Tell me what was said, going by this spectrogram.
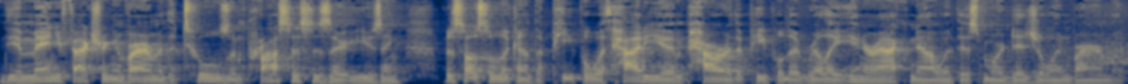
the manufacturing environment, the tools and processes they're using, but it's also looking at the people with how do you empower the people to really interact now with this more digital environment.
